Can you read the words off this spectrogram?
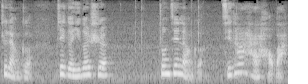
这两个，这个一个是中间两个，其他还好吧？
